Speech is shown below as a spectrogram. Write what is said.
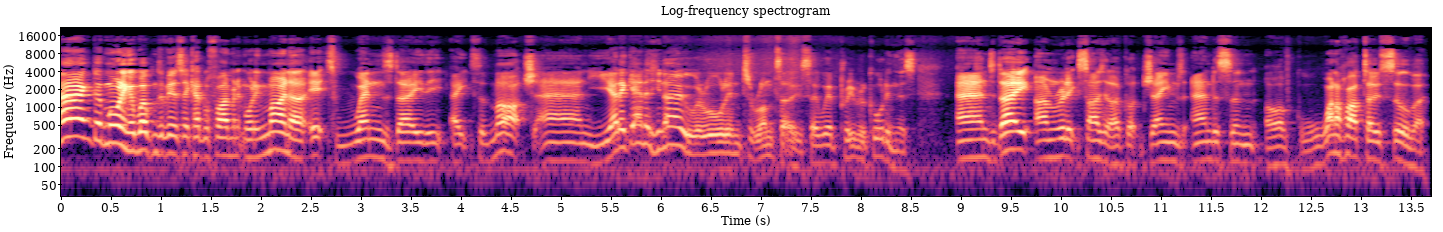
And good morning and welcome to VSA Capital 5 Minute Morning Miner. It's Wednesday, the 8th of March, and yet again, as you know, we're all in Toronto, so we're pre recording this. And today I'm really excited. I've got James Anderson of Guanajuato Silver.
